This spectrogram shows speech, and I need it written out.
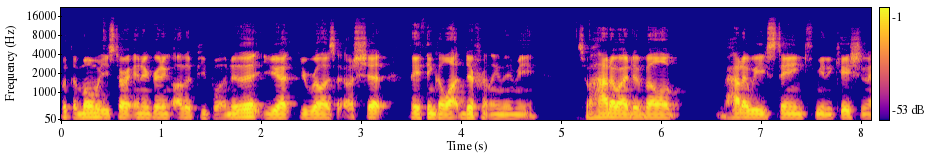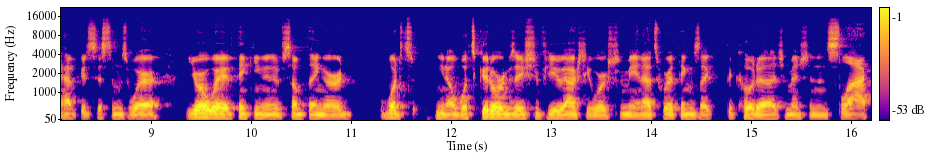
But the moment you start integrating other people into it, you get, you realize, oh shit, they think a lot differently than me. So how do I develop? How do we stay in communication and have good systems where your way of thinking of something or what's you know what's good organization for you actually works for me and that's where things like the coda that you mentioned in slack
